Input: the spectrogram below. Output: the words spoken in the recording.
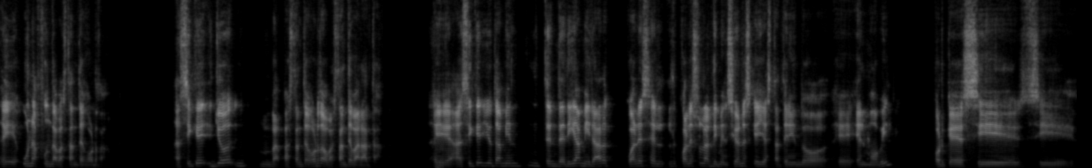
eh, una funda bastante gorda. Así que yo, mm, ba- bastante gorda o bastante barata. Eh, así que yo también tendería a mirar cuál es el, cuáles son las dimensiones que ya está teniendo eh, el móvil. Porque si, si,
